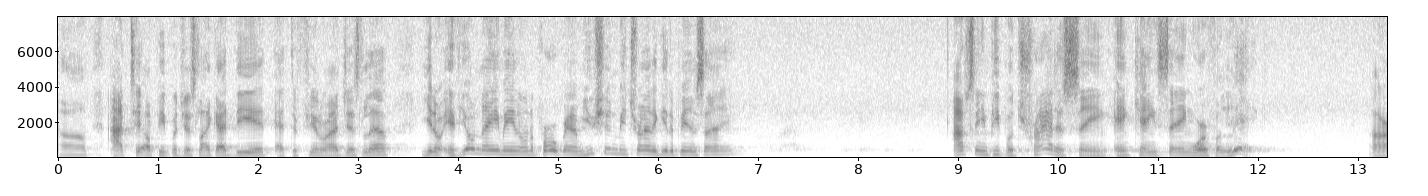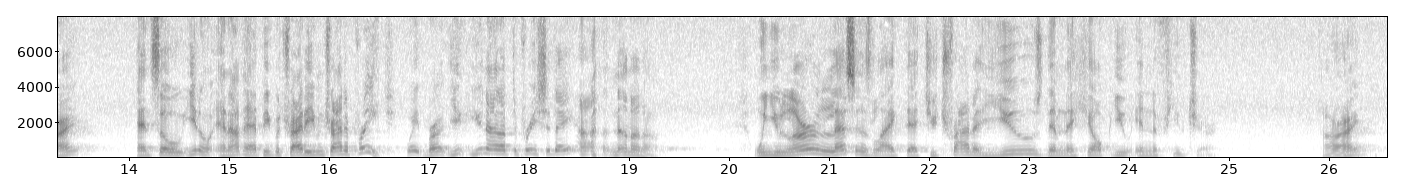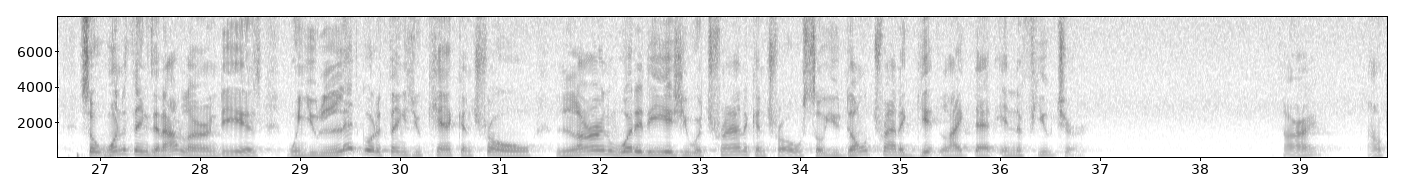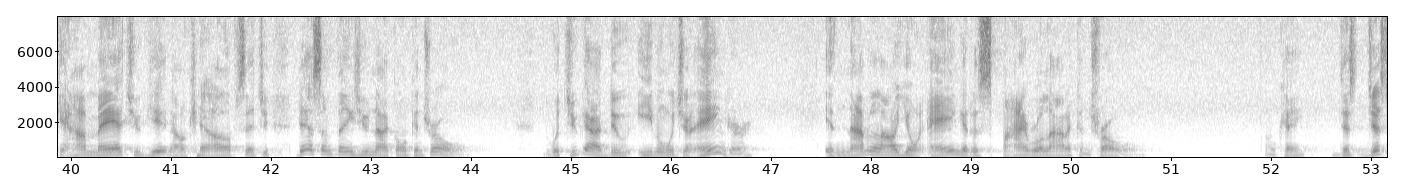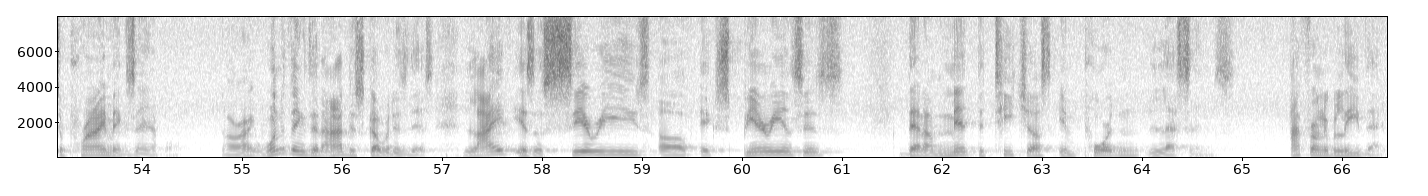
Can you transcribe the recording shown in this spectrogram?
Um, I tell people just like I did at the funeral I just left, you know, if your name ain't on the program, you shouldn't be trying to get up here and sing. I've seen people try to sing and can't sing worth a lick. All right? And so, you know, and I've had people try to even try to preach. Wait, bro, you, you're not up to preach today? Uh, no, no, no. When you learn lessons like that, you try to use them to help you in the future. All right? So, one of the things that I've learned is when you let go of things you can't control, learn what it is you were trying to control so you don't try to get like that in the future. All right? I don't care how mad you get, I don't care how upset you. There's some things you're not going to control. What you got to do, even with your anger, is not allow your anger to spiral out of control. Okay? Just, just a prime example. All right. One of the things that I discovered is this life is a series of experiences that are meant to teach us important lessons. I firmly believe that.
